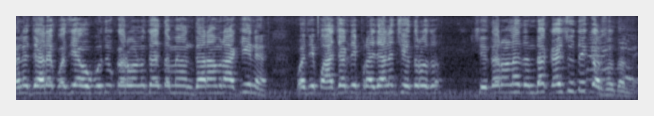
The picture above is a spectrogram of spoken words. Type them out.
અને જ્યારે પછી આવું બધું કરવાનું થાય તમે અંધારામાં રાખીને પછી પાછળથી પ્રજાને છેતરો છો. છેતરવાના ધંધા કઈ સુધી કરશો તમે?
